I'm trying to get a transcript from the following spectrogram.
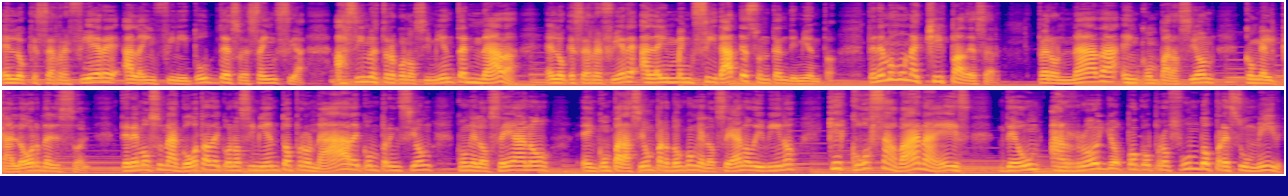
en lo que se refiere a la infinitud de su esencia. Así nuestro conocimiento es nada en lo que se refiere a la inmensidad de su entendimiento. Tenemos una chispa de ser pero nada en comparación con el calor del sol. Tenemos una gota de conocimiento, pero nada de comprensión con el océano, en comparación, perdón, con el océano divino. Qué cosa vana es de un arroyo poco profundo presumir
